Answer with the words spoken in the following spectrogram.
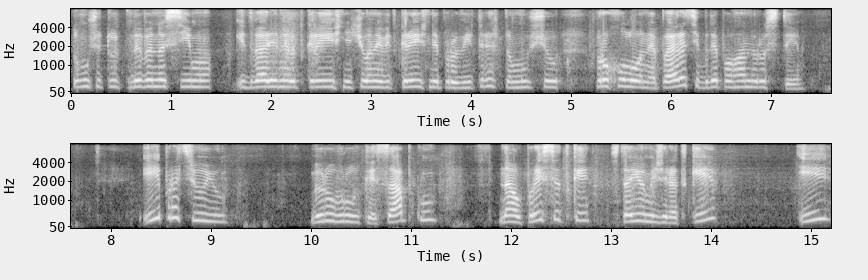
тому що тут невиносимо. І двері не відкриєш, нічого не відкриєш, не провітриш, тому що прохолоне перець і буде погано рости. І працюю беру в руки сапку, навприсядки, стаю між рядки і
